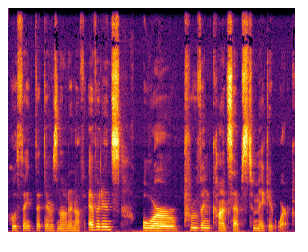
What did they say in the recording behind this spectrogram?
who think that there is not enough evidence or proven concepts to make it work.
